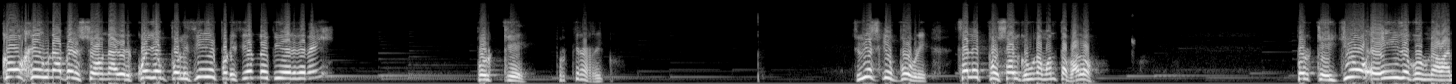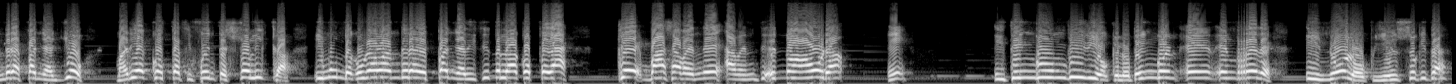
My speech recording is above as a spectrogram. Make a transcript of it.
coge una persona del cuello a un policía y el policía no le pide el DNI? ¿Por qué? Porque era rico. Si hubiera sido pobre, sale esposado con una manta palo. Porque yo he ido con una bandera de España, yo, María Costa Cifuentes, solica, inmunda, con una bandera de España, diciéndole a la cospedad que vas a vender, a vendernos ahora, ¿eh? Y tengo un vídeo que lo tengo en, en redes y no lo pienso quitar.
